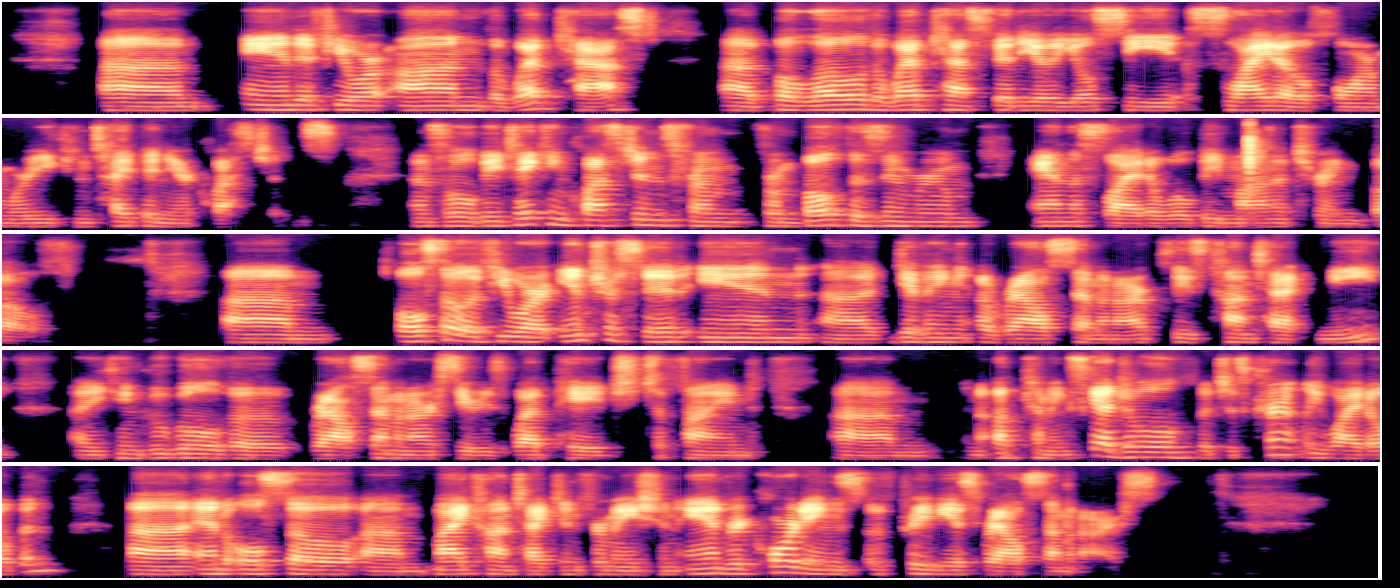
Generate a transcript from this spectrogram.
Um, and if you're on the webcast, uh, below the webcast video, you'll see a Slido form where you can type in your questions. And so we'll be taking questions from, from both the Zoom room and the Slido. We'll be monitoring both. Um, also, if you are interested in uh, giving a RAL seminar, please contact me. Uh, you can Google the RAL seminar series webpage to find um, an upcoming schedule, which is currently wide open, uh, and also um, my contact information and recordings of previous RAL seminars.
